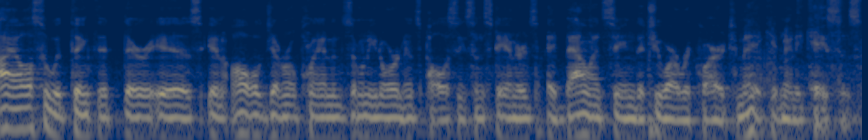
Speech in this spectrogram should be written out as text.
I also would think that there is, in all general plan and zoning ordinance policies and standards, a balancing that you are required to make in many cases.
